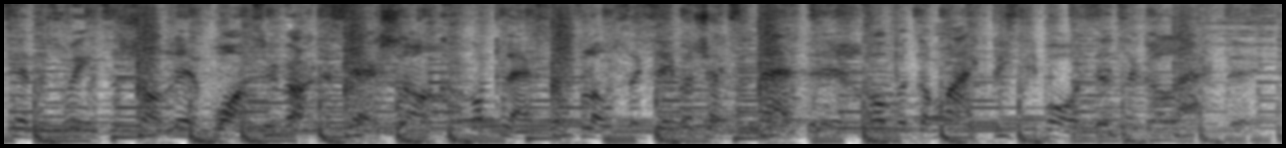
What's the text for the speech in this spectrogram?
Contenders wings and short lived ones. We rock the section, complex and flows like saber tracks and active. Over the mic, Beastie Boys, intergalactic.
